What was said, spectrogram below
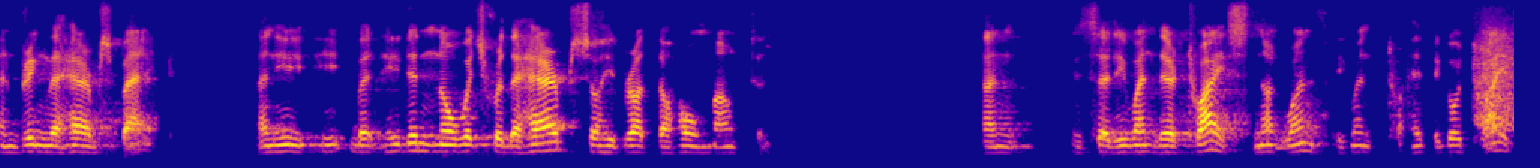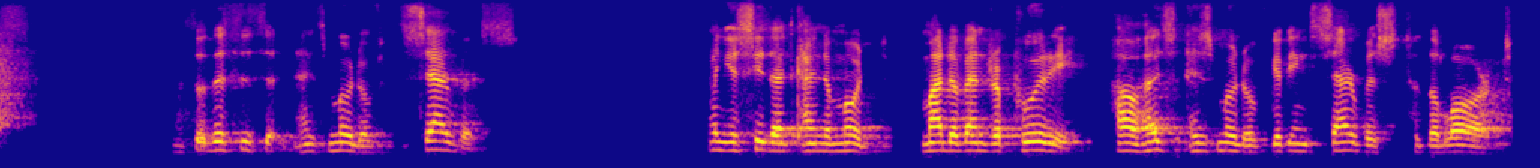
and bring the herbs back. And he, he, but he didn't know which were the herbs, so he brought the whole mountain. And he said he went there twice, not once. He went, had to go twice. So this is his mood of service. And you see that kind of mood. Madhavendra Puri, how his, his mood of giving service to the Lord.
